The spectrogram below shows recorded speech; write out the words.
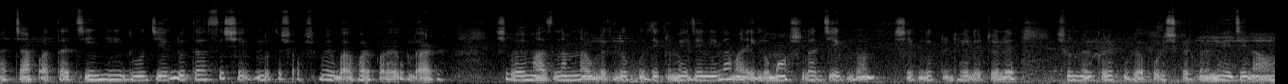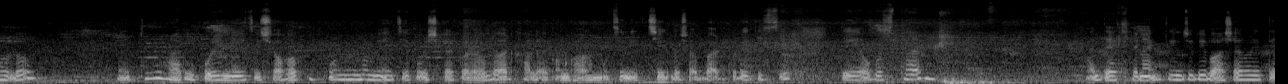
আর চা পাতা, চিনি, দুধ যেগুলো তো আছে সেগুলো তো সবসময় ব্যবহার করা হয়। ওগুলো আর সেভাবে মাজলাম না। ওগুলো একটু উপর একটু মেজে নিলাম। আর এগুলো মশলার যেগুলো, সেগুলো একটু ঢেলে টেলে সুন্দর করে পুরো পরিষ্কার করে মেজে নেওয়া হলো। তো আর উপরে নিয়েছি সব পূর্ণ মেজে পরিষ্কার করা হলো। আর খালা এখন ঘর মুছে নিচ্ছে। এগুলো সব বার করে দিচ্ছি তো এই অবস্থায় দেখেন, একদিন যদি বাসা বাড়িতে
